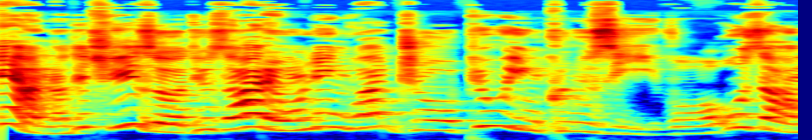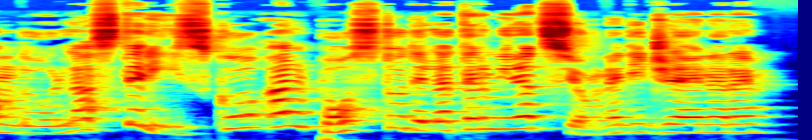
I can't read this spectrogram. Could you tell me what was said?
e hanno deciso di usare un linguaggio più inclusivo, usando l'asterisco al posto della terminazione di genere.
